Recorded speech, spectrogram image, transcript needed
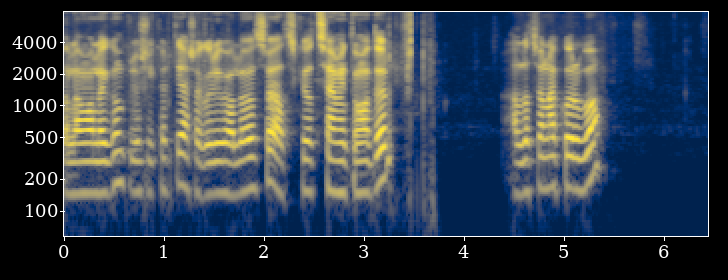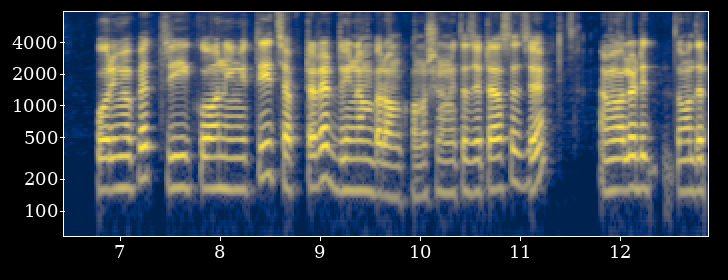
সালামু আলাইকুম, প্রিয় শিক্ষার্থী, আশা করি ভালো আছো। আজকে হচ্ছে আমি তোমাদের আলোচনা করব পরিমাপের ত্রিকোণমিতি চ্যাপ্টারের দুই নম্বর অঙ্ক। অনুশীলনীতে যেটা আছে যে, আমি অলরেডি তোমাদের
